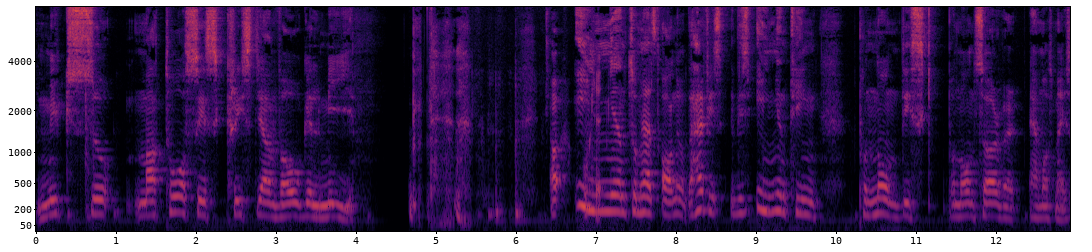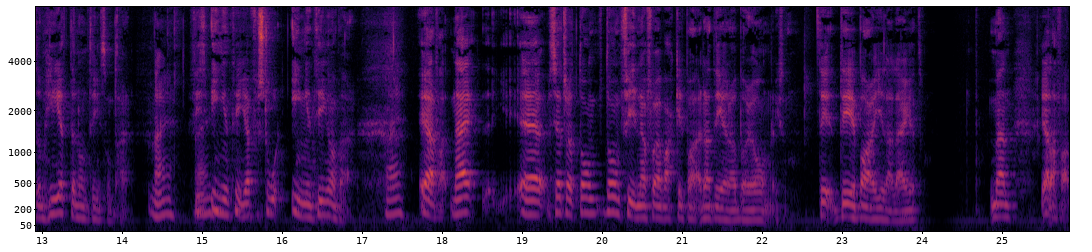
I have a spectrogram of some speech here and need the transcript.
Myxomatosis Christian Vogel Mi. Har ingen som helst aning om. Det här finns, det finns ingenting på någon disk på någon server hemma hos mig som heter någonting sånt här. Nej, Det finns nej, ingenting. Jag förstår ingenting av det här. Nej. I alla fall, nej. Eh, så jag tror att de, de filerna får jag vackert bara radera och börja om. Liksom. Det, det är bara gilla läget. Men i alla fall.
